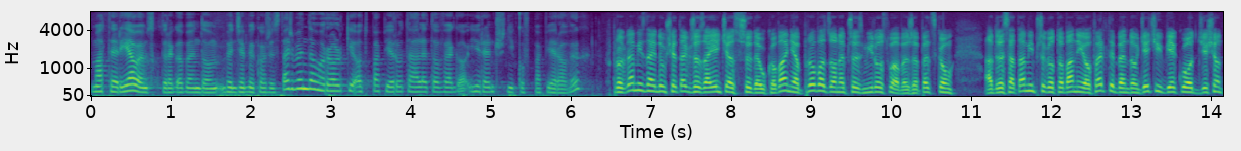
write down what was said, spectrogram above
materiałem, z którego będą, będziemy korzystać, będą rolki od papieru toaletowego i ręczników papierowych. W programie znajdą się także zajęcia z szydełkowania prowadzone przez Mirosławę Rzepecką. Adresatami przygotowanej oferty będą dzieci w wieku od 10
